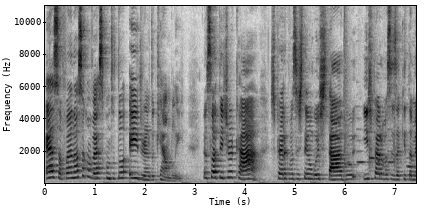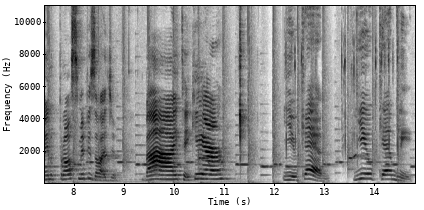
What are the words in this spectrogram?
Essa foi a nossa conversa com o tutor Adrian do Cambly. Eu sou a Teacher K. Espero que vocês tenham gostado e espero vocês aqui também no próximo episódio. Bye. Take care. You can. You can be.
